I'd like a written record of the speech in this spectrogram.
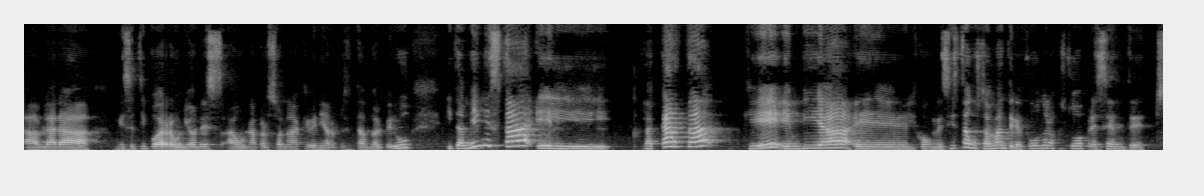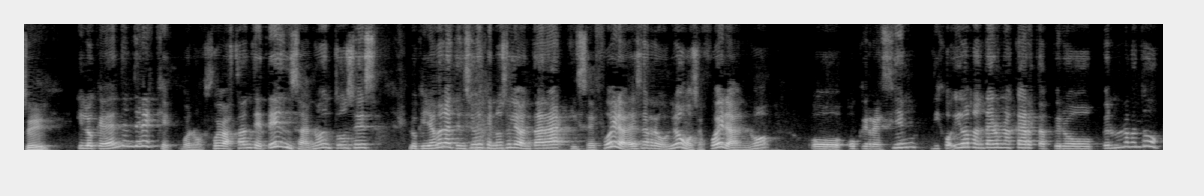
hablar a, en ese tipo de reuniones a una persona que venía representando al Perú. Y también está el, la carta que envía el congresista Bustamante, que fue uno de los que estuvo presente. Sí. Y lo que da a entender es que, bueno, fue bastante tensa, ¿no? Entonces, lo que llama la atención es que no se levantara y se fuera de esa reunión, o se fuera, ¿no? O, o que recién dijo, iba a mandar una carta, pero, pero no la mandó.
